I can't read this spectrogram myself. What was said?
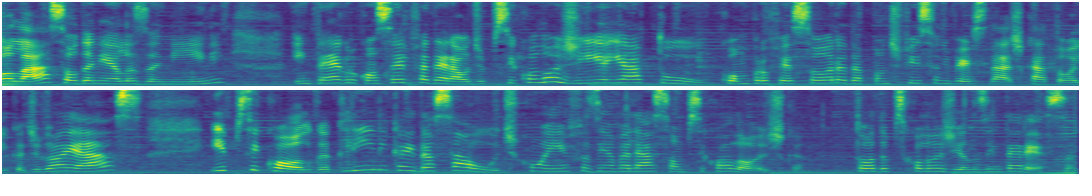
Olá, sou Daniela Zanini, integro o Conselho Federal de Psicologia e atuo como professora da Pontifícia Universidade Católica de Goiás e psicóloga clínica e da saúde, com ênfase em avaliação psicológica. Toda psicologia nos interessa.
